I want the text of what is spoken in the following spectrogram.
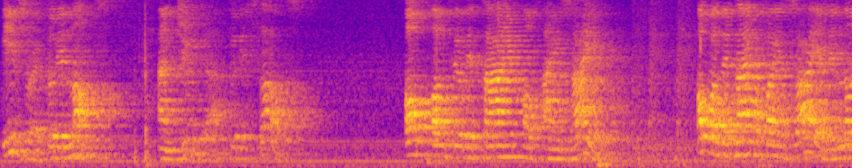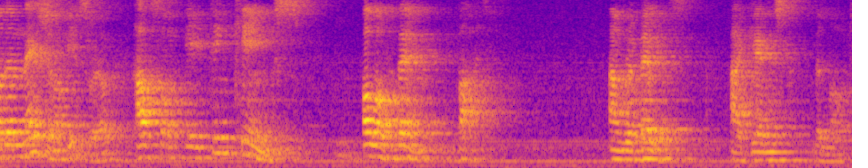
Israel to the north and Judah to the south, up until the time of Isaiah. Up until the time of Isaiah, the northern nation of Israel had some 18 kings, all of them bad and rebellious against the Lord.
